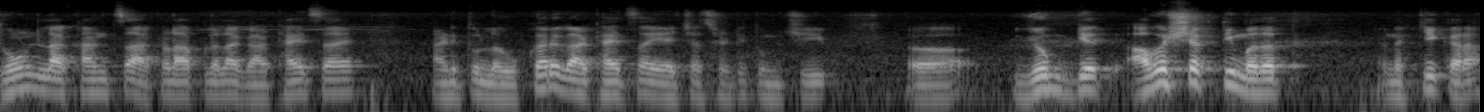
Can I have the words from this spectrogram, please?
दोन लाखांचा आकडा आपल्याला गाठायचा आहे आणि तो लवकर गाठायचा आहे याच्यासाठी तुमची योग्य आवश्यक ती मदत नक्की करा.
